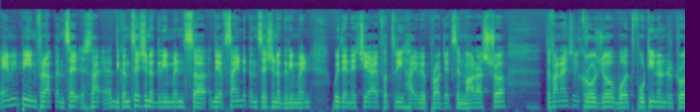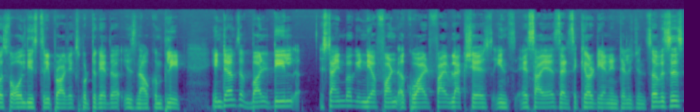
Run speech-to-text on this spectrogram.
MEP Infra the concession agreements uh, they have signed a concession agreement with NHAI for three highway projects in Maharashtra. The financial closure worth 1400 crores for all these three projects put together is now complete. In terms of bulk deal, Steinberg India Fund acquired 5 lakh shares in SIS, that is Security and Intelligence Services.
